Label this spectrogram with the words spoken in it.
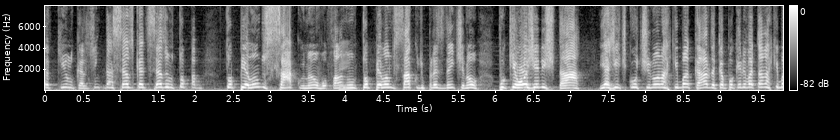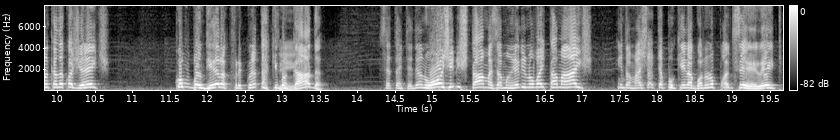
Aquilo, cara. A gente tem que dar César o que é de César. Eu não tô, tô pelando saco, não. Vou falar, Sim. não tô pelando saco de presidente, não. Porque hoje ele está. E a gente continua na arquibancada. Daqui a pouco ele vai estar na arquibancada com a gente. Como bandeira, que frequenta a arquibancada. Você tá entendendo? Hoje ele está, mas amanhã ele não vai estar mais. Ainda mais até porque ele agora não pode ser reeleito.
